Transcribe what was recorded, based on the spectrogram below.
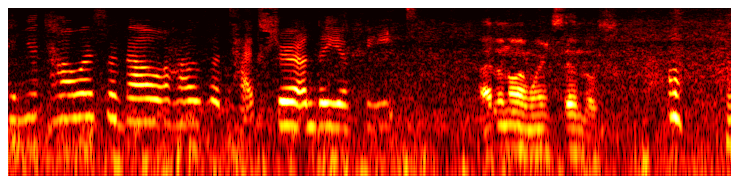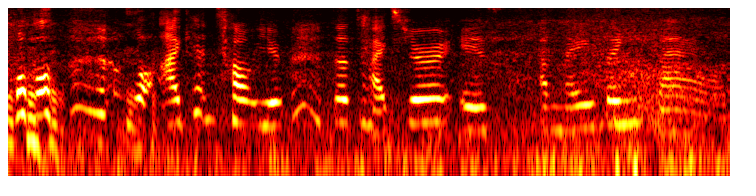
Can you tell us about how's the texture under your feet? I don't know, I'm wearing sandals. well, I can tell you the texture is amazing sound.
